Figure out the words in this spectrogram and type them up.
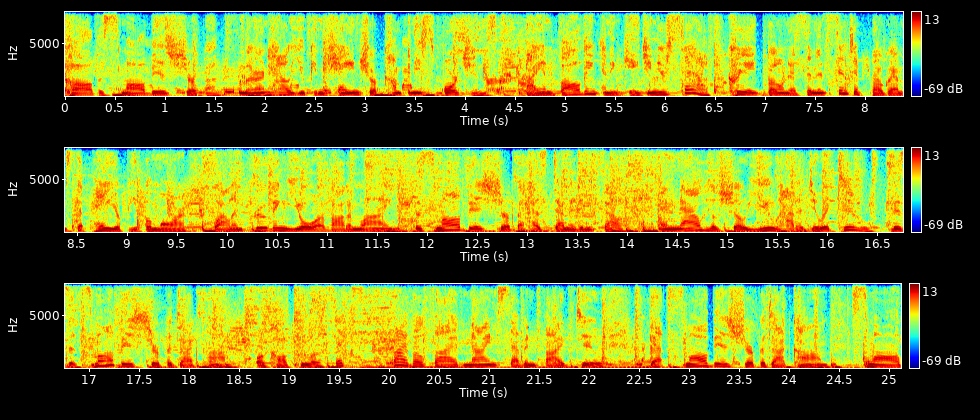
Call the Small Biz Sherpa. Learn how you can change your company's fortunes by involving and engaging your staff. Create bonus and incentive programs that pay your people more while improving your bottom line. The Small Biz Sherpa has done it himself, and now he'll show you how to do it too. Visit smallbizsherpa.com or call oh oh 206-505-9752. That's smallbizsherpa.com. Small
